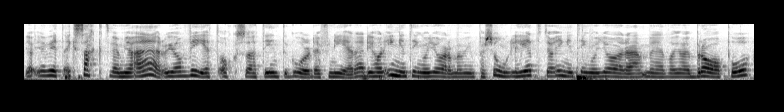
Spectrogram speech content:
Jag, jag vet exakt vem jag är och jag vet också att det inte går att definiera. Det har ingenting att göra med min personlighet, det har ingenting att göra med vad jag är bra på.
